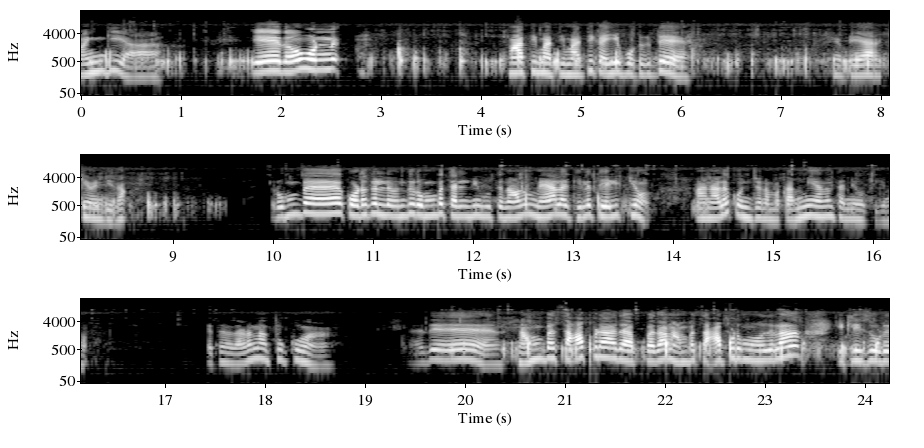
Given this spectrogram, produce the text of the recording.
மங்கியா? ஏதோ ஒன்று மாற்றி மாற்றி மாற்றி கையை போட்டுக்கிட்டு இப்படியே அரைக்க வேண்டியதான் ரொம்ப குடகல்ல வந்து ரொம்ப தண்ணி ஊற்றினாலும் மேலே கீழே தெளிக்கும். அதனால் கொஞ்சம் நம்ம கம்மியாக தான் தண்ணி ஊற்றிக்கணும் எத்தனை தடவை நான் தூக்குவேன்? அது நம்ம சாப்பிடாத அப்போ தான் நம்ம சாப்பிடும் போதெல்லாம் இட்லி சூடு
